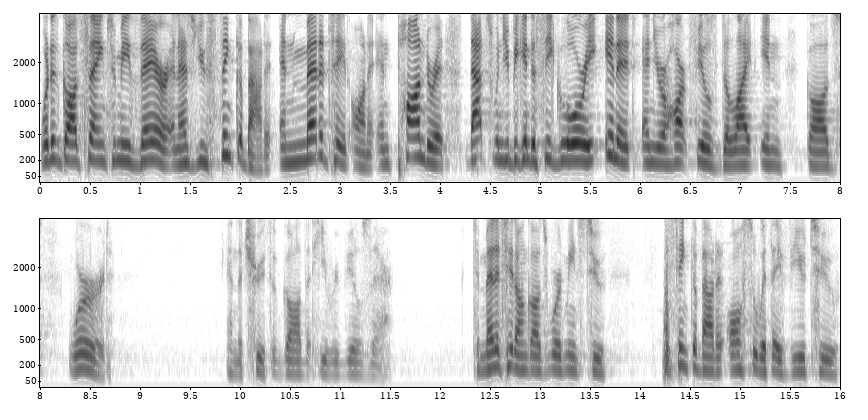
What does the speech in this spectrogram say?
What is God saying to me there? And as you think about it and meditate on it and ponder it, that's when you begin to see glory in it and your heart feels delight in God's word and the truth of God that He reveals there. To meditate on God's word means to think about it also with a view to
